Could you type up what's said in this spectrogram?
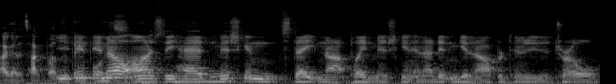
I got to talk about the in, big in, in all honesty, had Michigan State not played Michigan and I didn't get an opportunity to troll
